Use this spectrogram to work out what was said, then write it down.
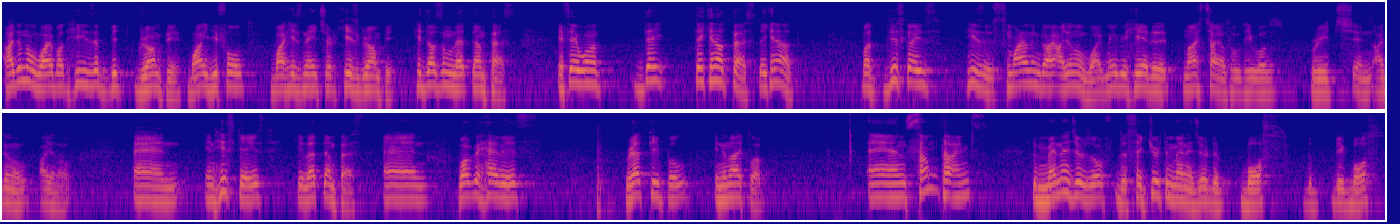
I don't know why, but he's a bit grumpy. By default, by his nature, he's grumpy. He doesn't let them pass. If they want, they, they cannot pass, they cannot. But this guy is, he's a smiling guy, I don't know why. Maybe he had a nice childhood, he was rich, and I don't know, I don't know. And in his case, he let them pass. And what we have is red people in a nightclub. And sometimes the managers of, the security manager, the boss, the big boss,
